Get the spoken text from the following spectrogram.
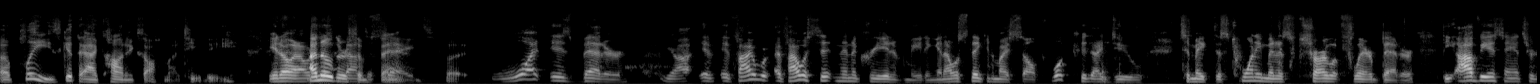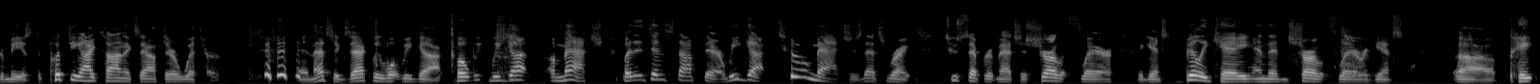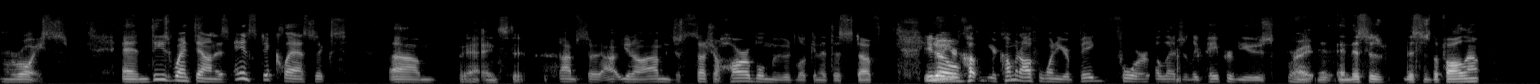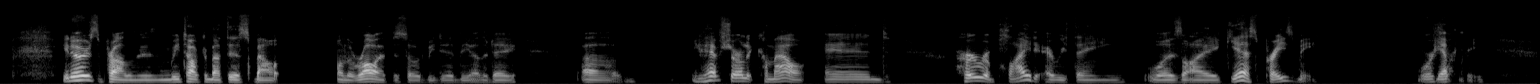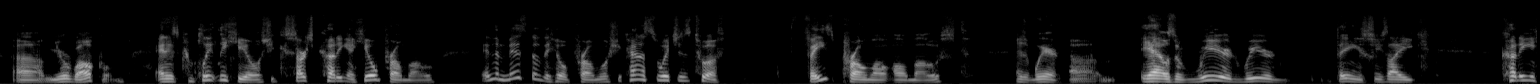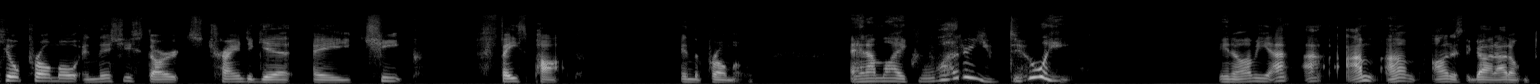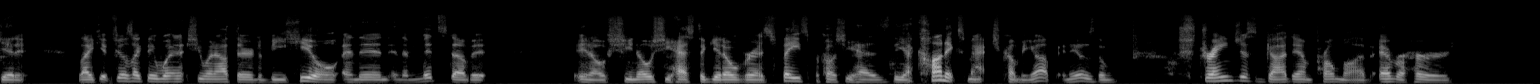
Uh, please get the Iconics off my TV. You know, and I, was I know there's some to say, but what is better you know if, if i were if i was sitting in a creative meeting and i was thinking to myself what could i do to make this 20 minutes of charlotte flair better? The obvious answer to me is to put the iconics out there with her. And that's exactly what we got. But we, we got a match but it didn't stop there. We got two matches. That's right. Two separate matches. Charlotte flair against Billie Kay and then charlotte flair against uh, peyton royce. And these went down as instant classics. Um, yeah, instant. I'm so you know I'm just such a horrible mood looking at this stuff. You, know, you're, co- you're coming off of one of your big four allegedly pay per views, right? and, and this is this is the fallout. You know, here's the problem is, and we talked about this about on the Raw episode we did the other day. Um, you have Charlotte come out, and her reply to everything was like, "Yes, praise me, worship me, um, you're welcome." And it's completely heel. She starts cutting a heel promo. In the midst of the heel promo, she kind of switches to a face promo almost It's weird. um, yeah, it was a weird, weird thing. She's like cutting a heel promo, and then she starts trying to get a cheap face pop in the promo. And I'm like, what are you doing? You know, I mean, I, I I'm I'm honest to God, I don't get it. Like it feels like they went she went out there to be heel, and then in the midst of it, you know, she knows she has to get over as face because she has the Iconics match coming up, and it was the strangest goddamn promo I've ever heard.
